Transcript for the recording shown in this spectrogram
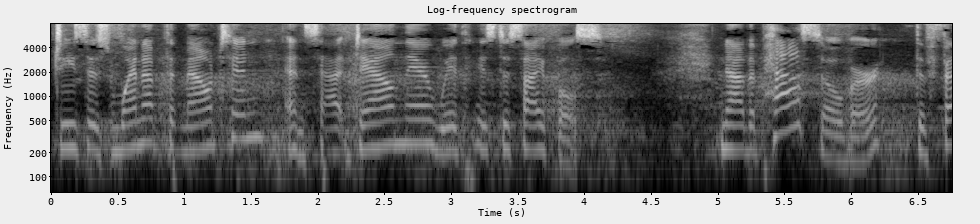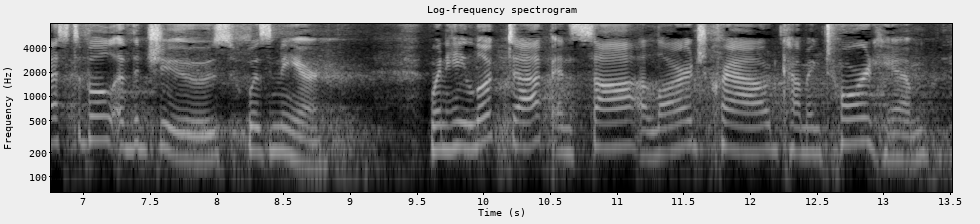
Jesus went up the mountain and sat down there with his disciples. Now the Passover, the festival of the Jews, was near. When he looked up and saw a large crowd coming toward him,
